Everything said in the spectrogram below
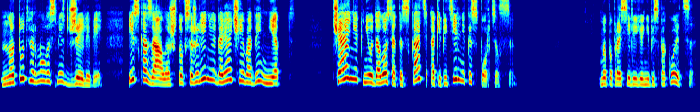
но тут вернулась мисс Джеллеби и сказала, что, к сожалению, горячей воды нет. Чайник не удалось отыскать, а кипятильник испортился. Мы попросили ее не беспокоиться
